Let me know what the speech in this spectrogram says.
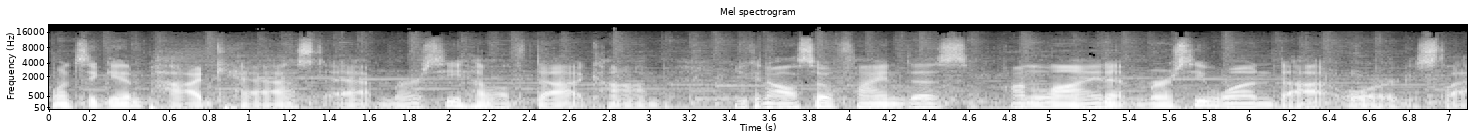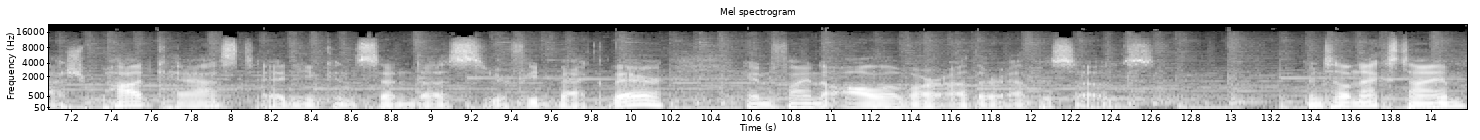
Once again, podcast at mercyhealth.com. You can also find us online at mercyone.org slash podcast, and you can send us your feedback there and find all of our other episodes. Until next time,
